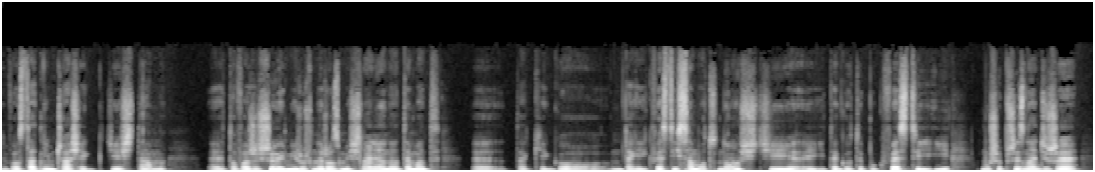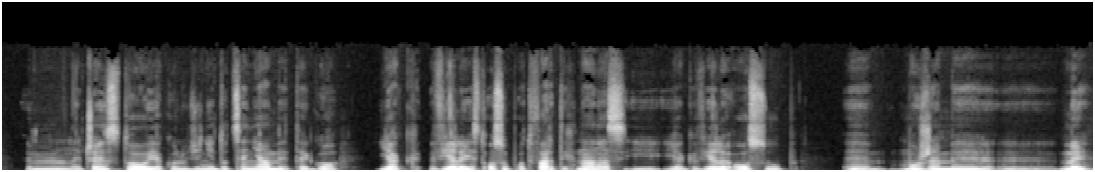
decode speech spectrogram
W ostatnim czasie gdzieś tam e, towarzyszyły mi różne rozmyślania na temat e, takiego, takiej kwestii samotności i tego typu kwestii, i muszę przyznać, że często jako ludzie nie doceniamy tego, jak wiele jest osób otwartych na nas i jak wiele osób możemy e, my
